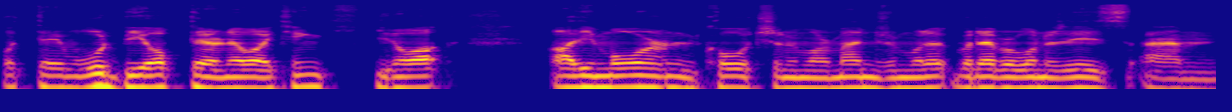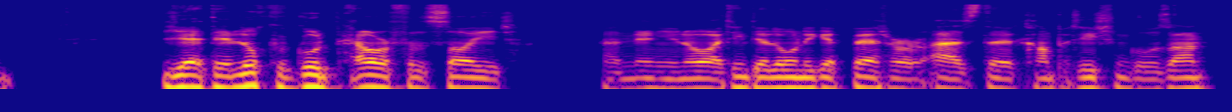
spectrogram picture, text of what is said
But they would be up there now. I think, you know, Ollie Moore and coaching them or managing whatever one it is, um, yeah, they look a good, powerful side, and then you know I think they'll only get better as the competition goes on.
